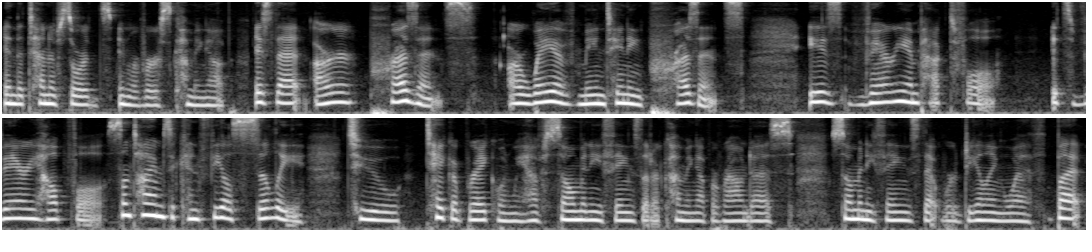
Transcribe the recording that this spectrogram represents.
in the Ten of Swords in reverse coming up is that our presence, our way of maintaining presence, is very impactful it's very helpful. Sometimes it can feel silly to take a break when we have so many things that are coming up around us, so many things that we're dealing with. But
